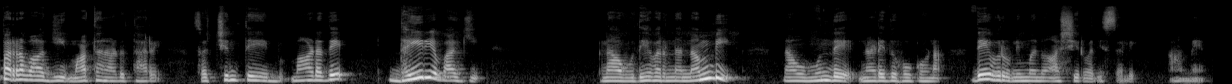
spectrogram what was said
ಪರವಾಗಿ ಮಾತನಾಡುತ್ತಾರೆ. ಸೊ ಚಿಂತೆ ಮಾಡದೆ ಧೈರ್ಯವಾಗಿ ನಾವು ದೇವರನ್ನು ನಂಬಿ ನಾವು ಮುಂದೆ ನಡೆದು ಹೋಗೋಣ. ದೇವರು ನಿಮ್ಮನ್ನು ಆಶೀರ್ವದಿಸಲಿ. ಆಮೇಲೆ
